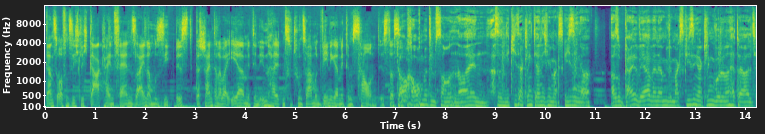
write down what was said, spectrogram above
ganz offensichtlich gar kein Fan seiner Musik bist. Das scheint dann aber eher mit den Inhalten zu tun zu haben und weniger mit dem Sound. Ist das so? Doch, auch mit dem Sound. Nein. Also Nikita klingt ja nicht wie Max Giesinger. Also geil wäre, wenn er wie Max Giesinger klingen würde, dann hätte er halt,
